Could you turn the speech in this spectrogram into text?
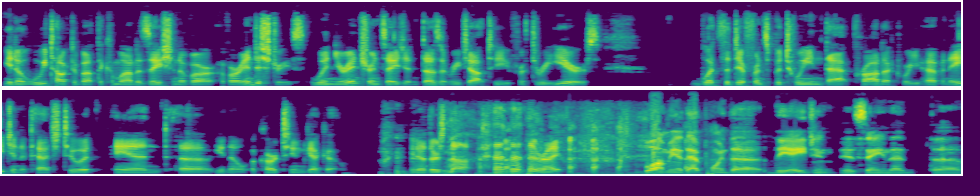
you know, we talked about the commoditization of our, of our industries. When your insurance agent doesn't reach out to you for three years, what's the difference between that product where you have an agent attached to it and, uh, you know, a cartoon gecko? You know, there's not, right? Well, I mean, at that point, the the agent is saying that the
